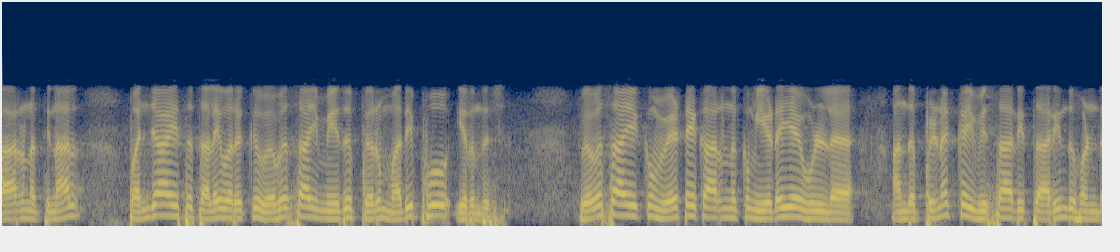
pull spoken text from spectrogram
காரணத்தினால் பஞ்சாயத்து தலைவருக்கு விவசாயி மீது பெரும் மதிப்பு இருந்துச்சு. விவசாயிக்கும் வேட்டைக்காரனுக்கும் இடையே உள்ள அந்த பிணக்கை விசாரித்து அறிந்து கொண்ட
